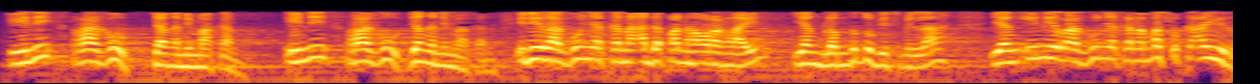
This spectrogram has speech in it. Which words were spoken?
Ini ragu, jangan dimakan. Ini ragu, jangan dimakan. Ini ragunya karena ada panah orang lain yang belum tentu bismillah. Yang ini ragunya karena masuk ke air.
